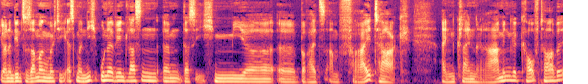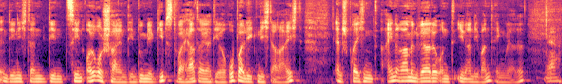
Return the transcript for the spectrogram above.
ja, und in dem Zusammenhang möchte ich erstmal nicht unerwähnt lassen, ähm, dass ich mir äh, bereits am Freitag einen kleinen Rahmen gekauft habe, in den ich dann den 10-Euro-Schein, den du mir gibst, weil Hertha ja die Europa League nicht erreicht, entsprechend einrahmen werde und ihn an die Wand hängen werde. Ja.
